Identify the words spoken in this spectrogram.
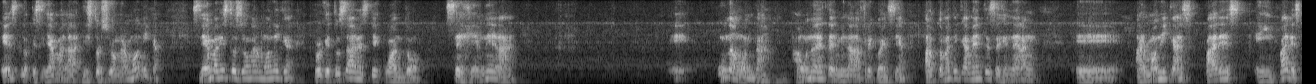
es lo que se llama la distorsión armónica. Se llama distorsión armónica porque tú sabes que cuando se genera eh, una onda a una determinada frecuencia, automáticamente se generan eh, armónicas pares e impares.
